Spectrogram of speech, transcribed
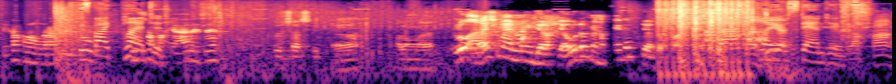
mereka kalau ngerasa itu susah planted. pakai Ares ya. Susah sih. Ya, kalau nggak. Lu Ares memang jarak jauh dah menaknya dah jangan depan. Last player Di standing. belakang.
